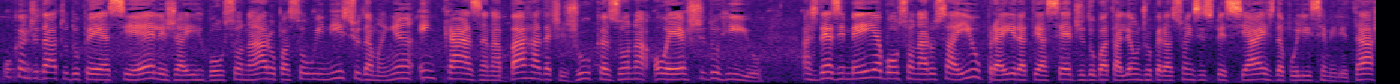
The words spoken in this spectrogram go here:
O candidato do PSL, Jair Bolsonaro, passou o início da manhã em casa, na Barra da Tijuca, zona oeste do Rio. Às 10h30, Bolsonaro saiu para ir até a sede do Batalhão de Operações Especiais da Polícia Militar,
